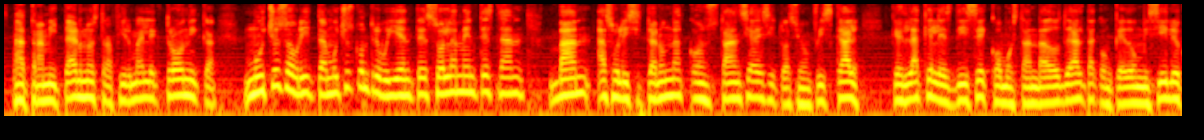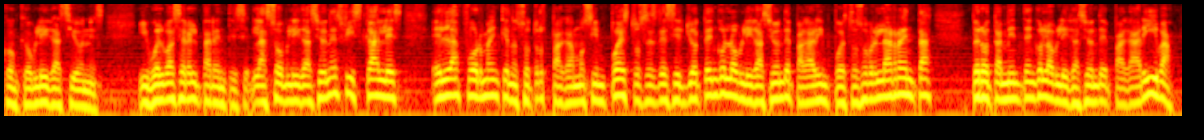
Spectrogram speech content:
a tramitar nuestra firma electrónica. Muchos ahorita, muchos contribuyentes solamente están, van a solicitar una constancia de situación fiscal, que es la que les dice cómo están dados de alta, con qué domicilio y con qué obligaciones. Y vuelvo a hacer el paréntesis. Las obligaciones fiscales es la forma en que nosotros pagamos impuestos. Es decir, yo tengo la obligación de pagar impuestos sobre la renta, pero también tengo la obligación de pagar IVA.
